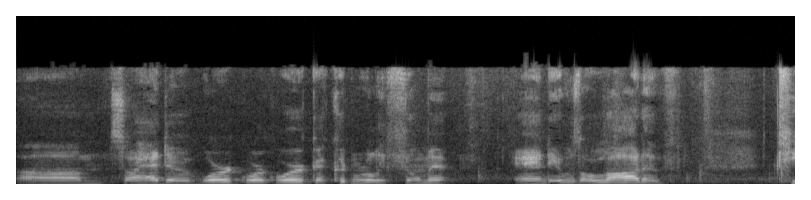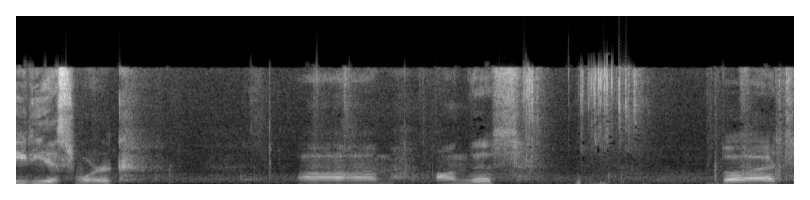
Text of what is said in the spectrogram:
Um, so I had to work, work, work. I couldn't really film it and it was a lot of tedious work um, on this. But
